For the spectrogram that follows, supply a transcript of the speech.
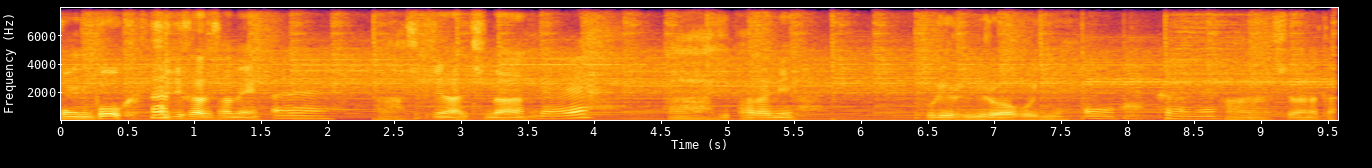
공복, 지리산 산행. 네, 아, 쉽진 않지만, 네, 아, 이 바람이 우리를 위로하고 있네. 어, 그러네. 아, 시원하다.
